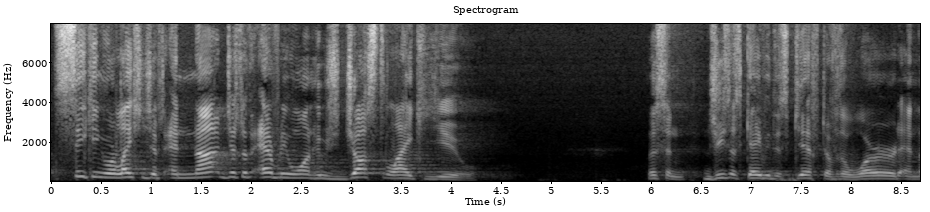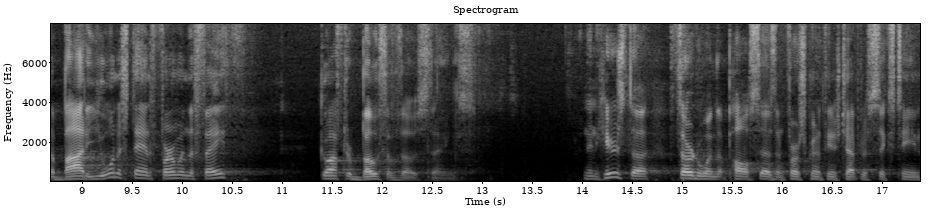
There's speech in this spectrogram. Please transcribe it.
seeking relationships, and not just with everyone who's just like you. Listen, Jesus gave you this gift of the word and the body. You want to stand firm in the faith? Go after both of those things. And then here's the third one that Paul says in 1 Corinthians chapter 16,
